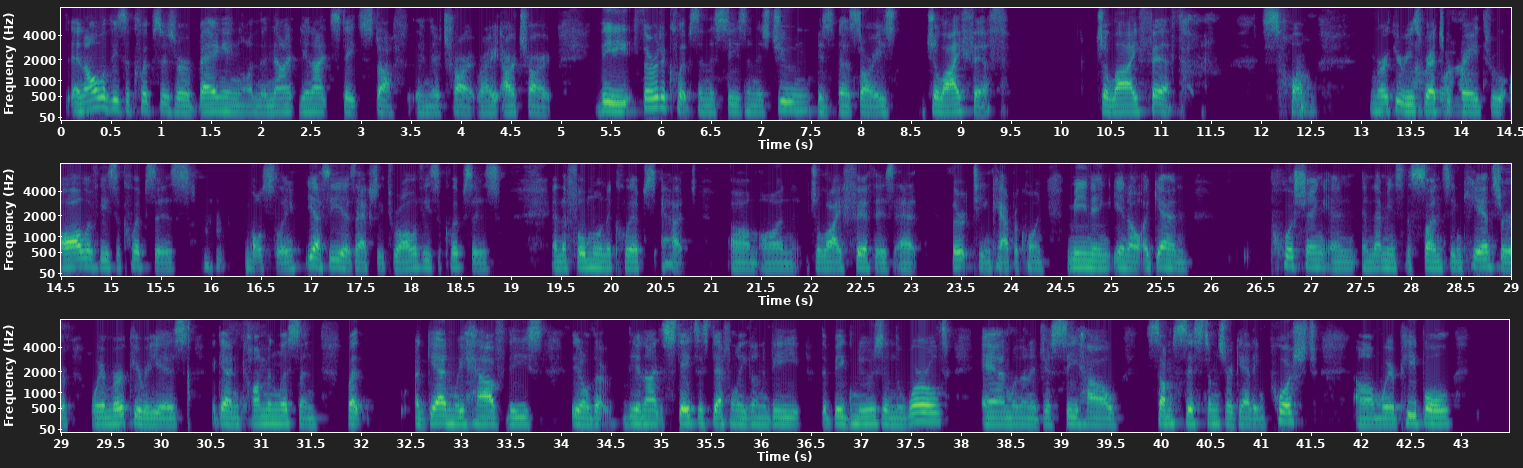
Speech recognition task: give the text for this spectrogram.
And all of these eclipses are banging on the United States stuff in their chart, right? Our chart. The third eclipse in this season is June, is uh, sorry, is July 5th. July 5th. So Oh. Mercury's Wow, wow. retrograde through all of these eclipses, Mhm. mostly. Yes, he is actually through all of these eclipses. And the full moon eclipse at um, on July 5th is at 13 Capricorn, meaning, you know, again, pushing and and that means the sun's in cancer where mercury is again come and listen but again we have these you know the, the united states is definitely going to be the big news in the world and we're going to just see how some systems are getting pushed um, where people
